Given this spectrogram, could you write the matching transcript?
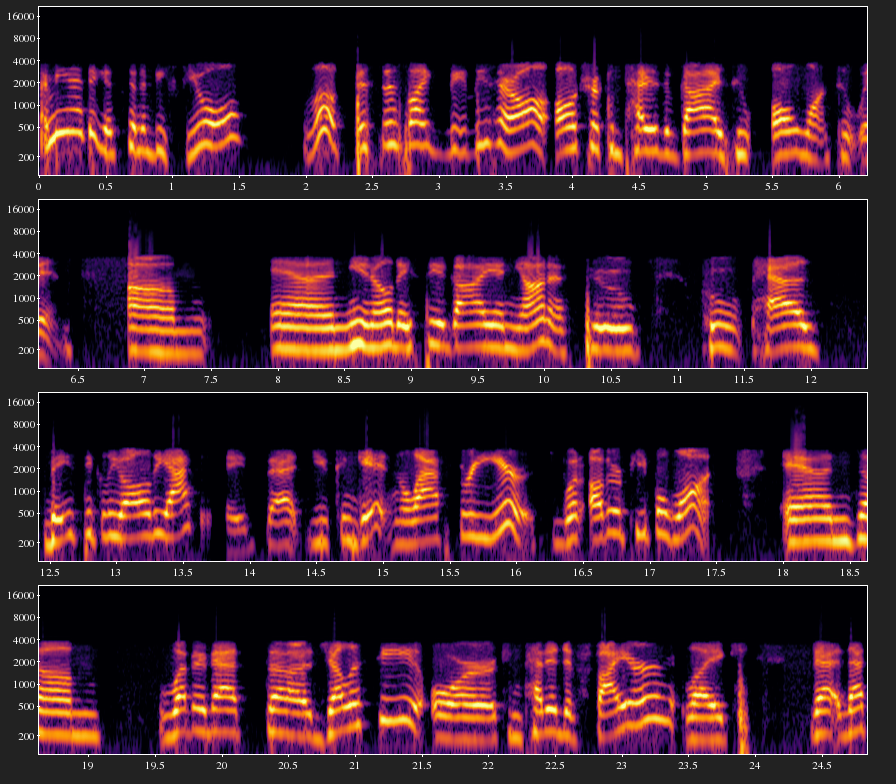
I mean, I think it's going to be fuel. Look, this is like these are all ultra competitive guys who all want to win, um, and you know they see a guy in Giannis who who has basically all the accolades that you can get in the last three years, what other people want, and um, whether that's uh, jealousy or competitive fire, like that that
